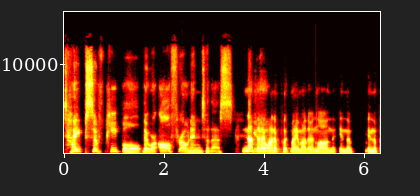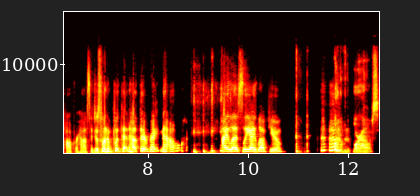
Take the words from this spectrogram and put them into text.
types of people that were all thrown into this Not that I want to put my mother-in-law in the in the in the pauper house. I just want to put that out there right now. Hi, Leslie. I love you. out of the poorhouse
